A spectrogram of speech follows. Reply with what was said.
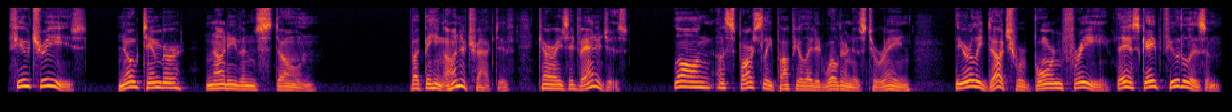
few trees, no timber, not even stone. But being unattractive carries advantages. Long, a sparsely populated wilderness terrain, the early Dutch were born free. They escaped feudalism.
